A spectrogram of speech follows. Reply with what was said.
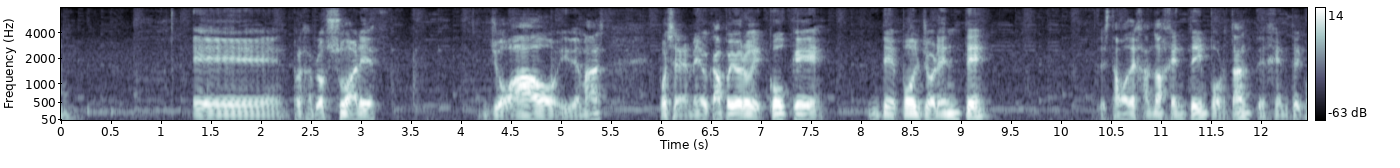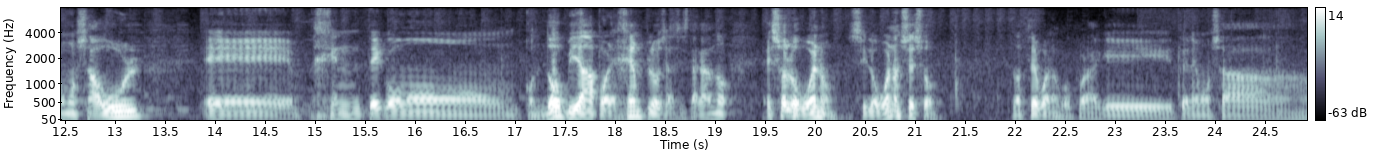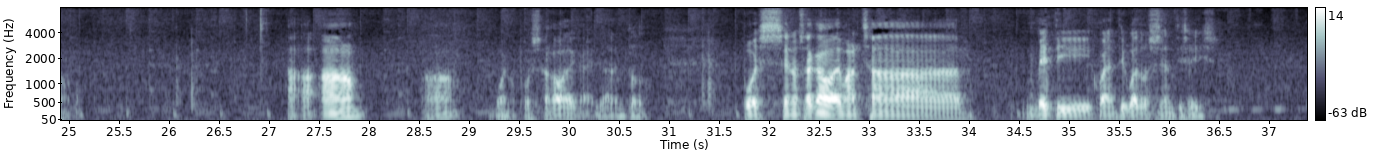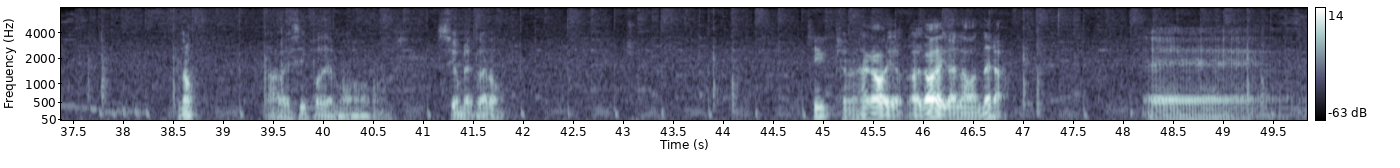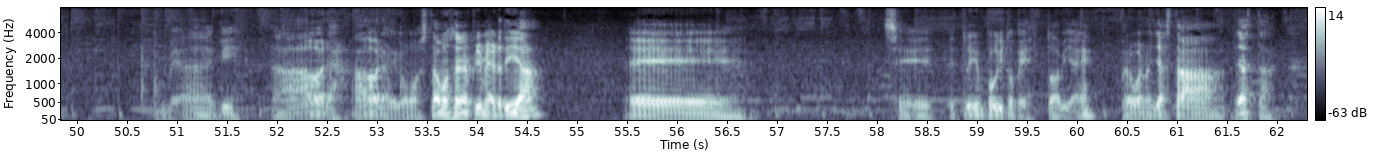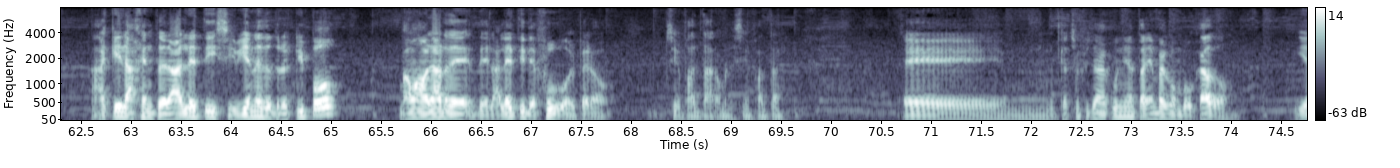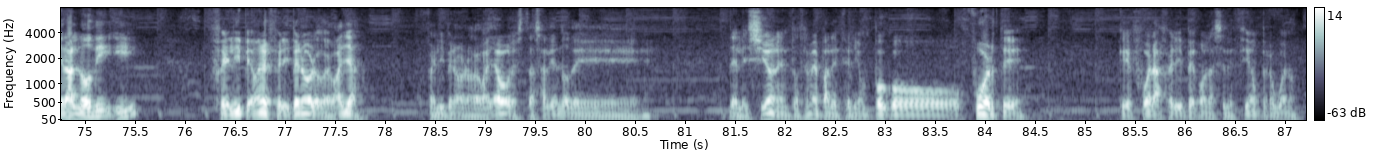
por ejemplo, Suárez Joao y demás. Pues en el medio campo yo creo que Coque de Paul Llorente estamos dejando a gente importante, gente como Saúl, eh, gente como Condovia, por ejemplo, o sea, se está quedando... Eso es lo bueno, si lo bueno es eso. Entonces, bueno, pues por aquí tenemos a... A, a, a, a... Bueno, pues se acaba de caer ya del todo. Pues se nos acaba de marchar Betty 4466. ¿No? A ver si podemos... Sí, hombre, claro. Sí, se nos acaba acaba de caer la bandera. Eh... Aquí. Ahora, ahora, que como estamos en el primer día... Eh... estoy un poquito pez todavía, ¿eh? Pero bueno, ya está, ya está. Aquí la gente del Atleti, si viene de otro equipo, vamos a hablar de, del Atleti de fútbol, pero sin faltar, hombre, sin faltar. Eh, Cacho Ficha Acuña también va convocado. Y era Lodi y Felipe. Hombre, Felipe no creo que vaya. Felipe no creo que vaya porque está saliendo de, de lesión. Entonces me parecería un poco fuerte que fuera Felipe con la selección. Pero bueno,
